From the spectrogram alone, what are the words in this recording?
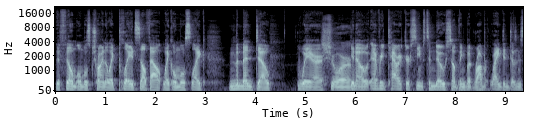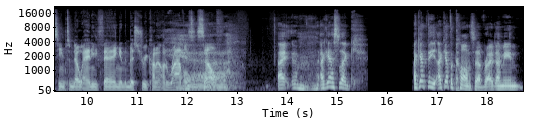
the film almost trying to like play itself out like almost like Memento, where Sure. you know every character seems to know something, but Robert Langdon doesn't seem to know anything, and the mystery kind of unravels itself. I um, I guess like I get the I get the concept, right? I mean,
